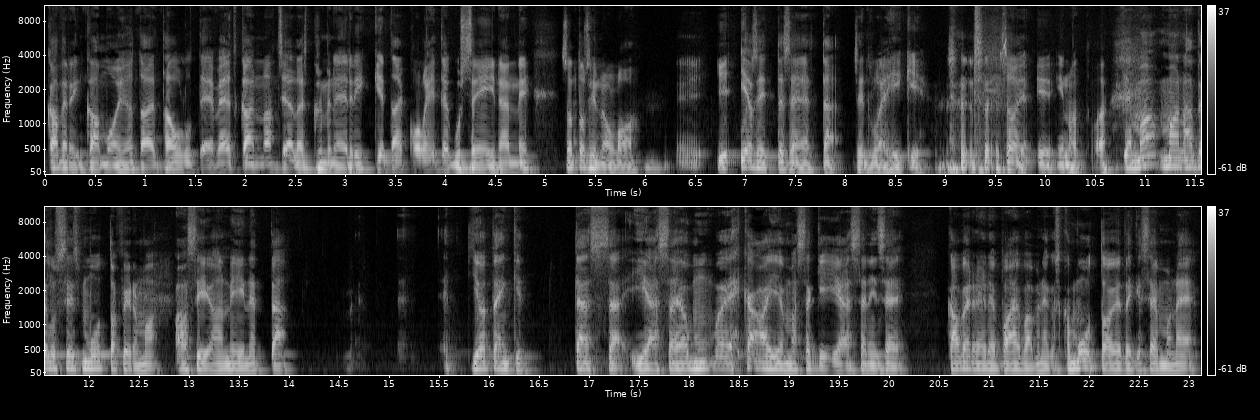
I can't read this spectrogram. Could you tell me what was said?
kaverin kamoja, jotain taulu TV, kannat siellä, kun se menee rikki tai kolhit joku seinän, niin se on tosi noloa. Ja, ja sitten se, että siitä tulee hiki. se, se on inhottavaa. Ja mä, mä oon ajatellut siis muuttofirma-asiaa niin, että, että jotenkin tässä iässä ja ehkä aiemmassakin iässä, niin se kavereiden vaivaaminen, koska muutto on jotenkin semmoinen,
